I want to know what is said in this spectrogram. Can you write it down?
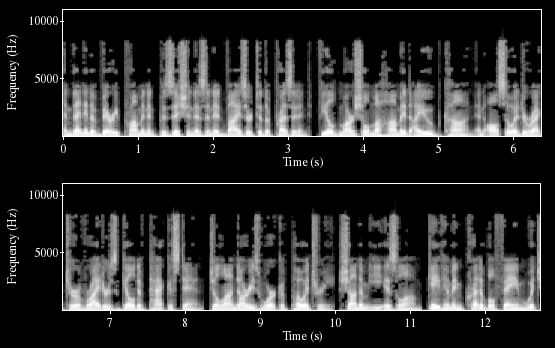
and then in a very prominent position as an advisor to the President, Field Marshal Muhammad Ayub Khan, and also a Director of Writers Guild of Pakistan. Jalandhari's work of poetry, Shahnameh-Islam, gave him incredible fame, which,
